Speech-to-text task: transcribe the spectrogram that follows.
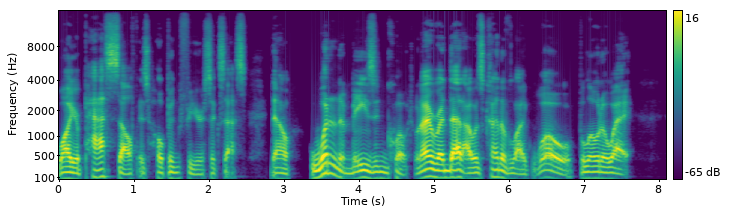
while your past self is hoping for your success. Now, what an amazing quote. When I read that, I was kind of like, whoa, blown away.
